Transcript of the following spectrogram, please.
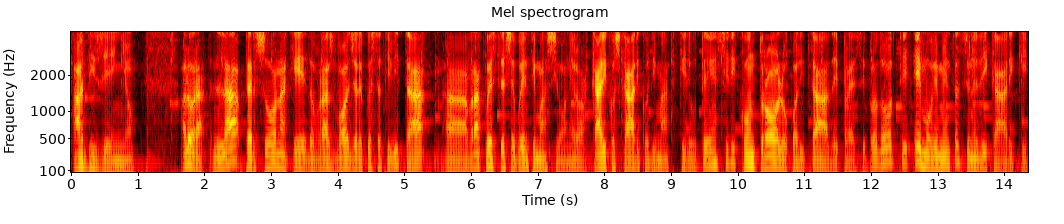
a disegno allora, la persona che dovrà svolgere questa attività uh, avrà queste seguenti mansioni. Allora, carico scarico di macchine e utensili, controllo qualità dei prezzi prodotti e movimentazione dei carichi.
